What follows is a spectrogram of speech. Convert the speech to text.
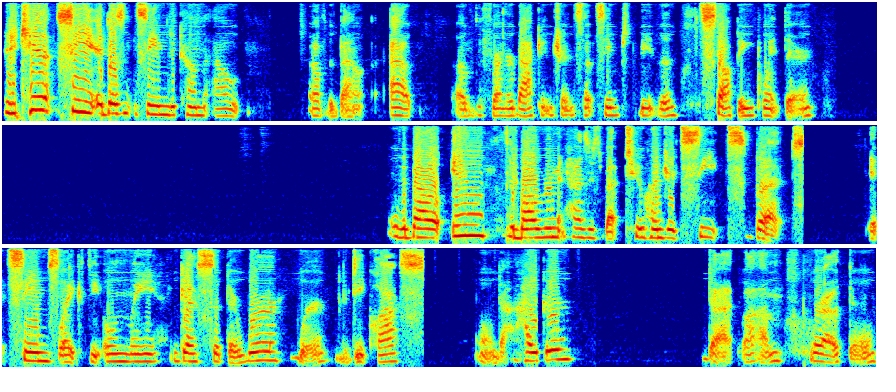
You can't see. It doesn't seem to come out of the bound out of the front or back entrance. That seems to be the stopping point there. About in the ballroom it has is about 200 seats, but it seems like the only guests that there were were the D class and a hiker that um, were out there.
